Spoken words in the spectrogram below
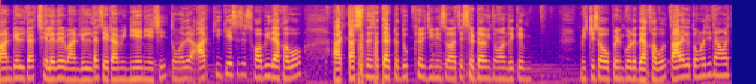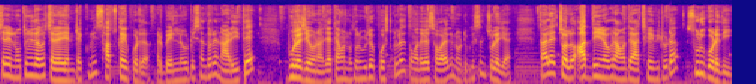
বান্ডেলটা ছেলেদের বান্ডেলটা যেটা আমি নিয়ে নিয়েছি। তোমাদের আর কী কী এসেছে সবই দেখাবো। আর তার সাথে সাথে একটা দুঃখের জিনিসও আছে সেটা আমি তোমাদেরকে মিষ্টি সব ওপেন করে দেখাবো। তার আগে তোমরা যদি আমার চ্যানেল নতুনই দেখো চ্যানেলটা এক্ষুনি সাবস্ক্রাইব করে দাও। আর বেল নোটিফিকেশন ধরে না দিতে ভুলে যেও না, যাতে আমার নতুন ভিডিও পোস্ট করলে তোমাদের কাছে সবার আগে নোটিফিকেশন চলে যায়। তাহলে চলো, আর দেরি না করে আমাদের আজকের ভিডিওটা শুরু করে দিই।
